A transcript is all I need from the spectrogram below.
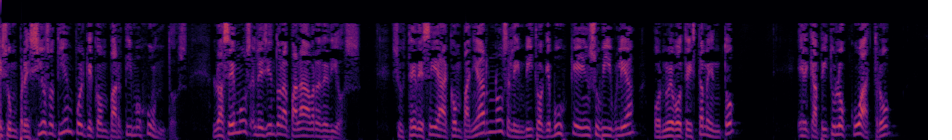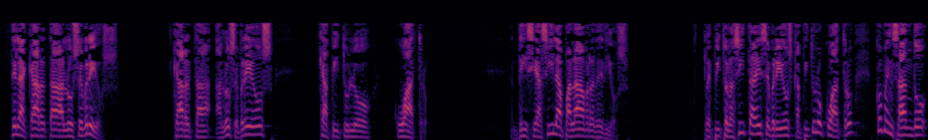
es un precioso tiempo el que compartimos juntos. Lo hacemos leyendo la palabra de Dios. Si usted desea acompañarnos, le invito a que busque en su Biblia o Nuevo Testamento el capítulo 4 de la carta a los Hebreos. Carta a los Hebreos, capítulo 4. Dice así la palabra de Dios. Repito, la cita es Hebreos capítulo 4, comenzando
